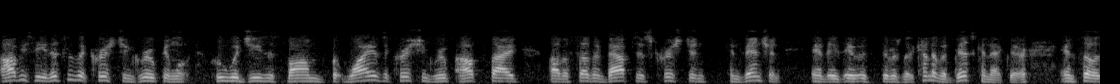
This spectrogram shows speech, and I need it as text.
Obviously, this is a Christian group, and who would Jesus bomb? But why is a Christian group outside of a Southern Baptist Christian convention? And it, it was there was a kind of a disconnect there, and so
